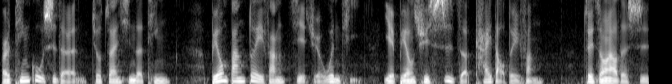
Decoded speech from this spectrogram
而听故事的人就专心的听，不用帮对方解决问题，也不用去试着开导对方。最重要的是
